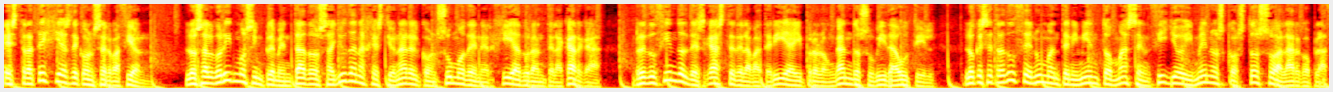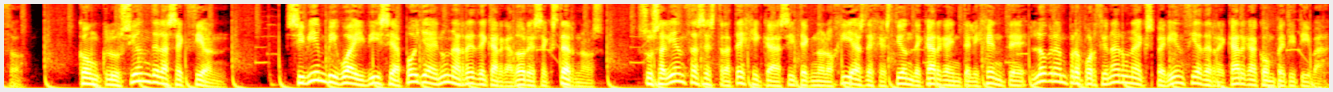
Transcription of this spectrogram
Estrategias de conservación. Los algoritmos implementados ayudan a gestionar el consumo de energía durante la carga, reduciendo el desgaste de la batería y prolongando su vida útil, lo que se traduce en un mantenimiento más sencillo y menos costoso a largo plazo. Conclusión de la sección. Si bien BYD se apoya en una red de cargadores externos, sus alianzas estratégicas y tecnologías de gestión de carga inteligente logran proporcionar una experiencia de recarga competitiva.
